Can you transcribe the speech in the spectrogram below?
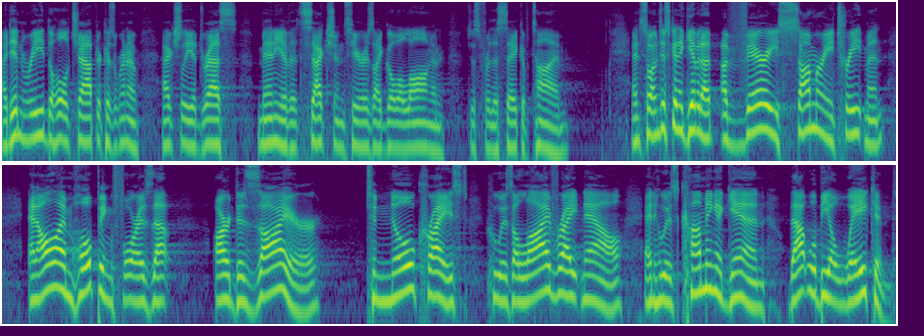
I didn't read the whole chapter because we're going to actually address many of its sections here as I go along, and just for the sake of time. And so I'm just going to give it a, a very summary treatment. And all I'm hoping for is that our desire to know Christ who is alive right now and who is coming again, that will be awakened.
